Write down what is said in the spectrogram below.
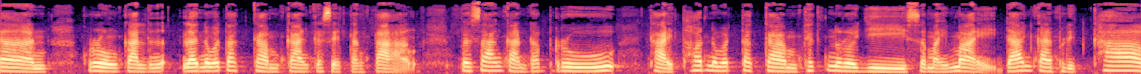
งาน โครงการและนวัตกรรมการเกษตรต่างๆ เพื่อสร้างการรับรู้ ถ่ายทอดนวัตกรรม เทคโนโลยี สมัยใหม่ ด้านการผลิตข้าว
